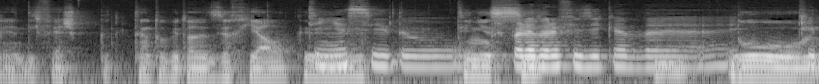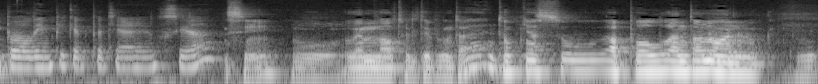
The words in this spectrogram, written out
É difícil que tanto habituado a dizer real que Tinha sido tinha preparadora física da do equipa olímpica de patinagem de velocidade. Sim, o, eu lembro na altura de ter perguntado, ah, então conheço o Apolo Antonono. O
